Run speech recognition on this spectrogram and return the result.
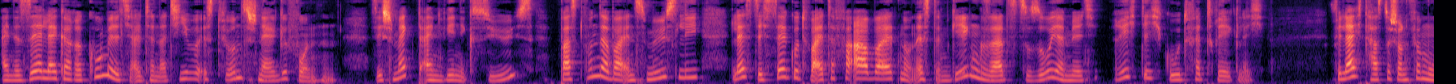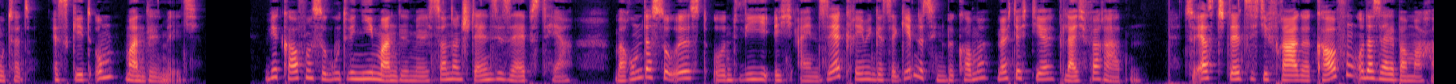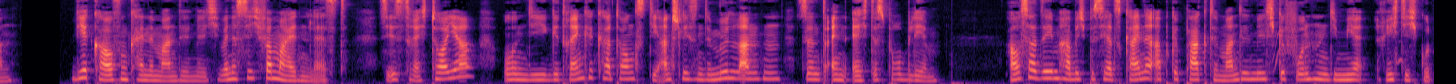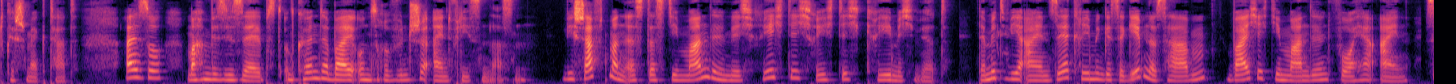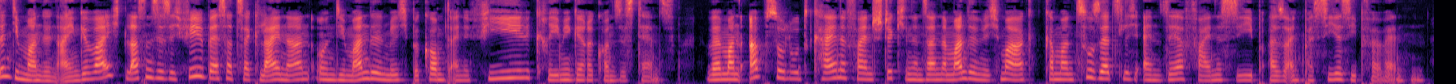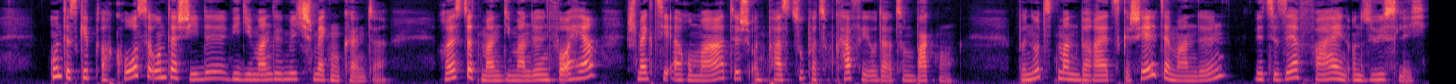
Eine sehr leckere Kuhmilchalternative ist für uns schnell gefunden. Sie schmeckt ein wenig süß, passt wunderbar ins Müsli, lässt sich sehr gut weiterverarbeiten und ist im Gegensatz zu Sojamilch richtig gut verträglich. Vielleicht hast du schon vermutet, es geht um Mandelmilch. Wir kaufen so gut wie nie Mandelmilch, sondern stellen sie selbst her. Warum das so ist und wie ich ein sehr cremiges Ergebnis hinbekomme, möchte ich dir gleich verraten. Zuerst stellt sich die Frage, kaufen oder selber machen? Wir kaufen keine Mandelmilch, wenn es sich vermeiden lässt. Sie ist recht teuer und die Getränkekartons, die anschließend im Müll landen, sind ein echtes Problem. Außerdem habe ich bis jetzt keine abgepackte Mandelmilch gefunden, die mir richtig gut geschmeckt hat. Also machen wir sie selbst und können dabei unsere Wünsche einfließen lassen. Wie schafft man es, dass die Mandelmilch richtig, richtig cremig wird? Damit wir ein sehr cremiges Ergebnis haben, weiche ich die Mandeln vorher ein. Sind die Mandeln eingeweicht, lassen sie sich viel besser zerkleinern und die Mandelmilch bekommt eine viel cremigere Konsistenz. Wenn man absolut keine feinen Stückchen in seiner Mandelmilch mag, kann man zusätzlich ein sehr feines Sieb, also ein Passiersieb verwenden. Und es gibt auch große Unterschiede, wie die Mandelmilch schmecken könnte. Röstet man die Mandeln vorher, schmeckt sie aromatisch und passt super zum Kaffee oder zum Backen. Benutzt man bereits geschälte Mandeln, wird sie sehr fein und süßlich.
